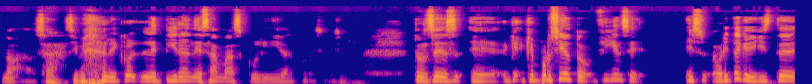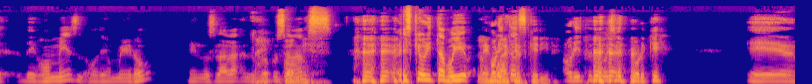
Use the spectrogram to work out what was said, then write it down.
no, o sea, si me explico, le tiran esa masculinidad, por así decirlo. Entonces, eh, que, que por cierto, fíjense, es, ahorita que dijiste de Gómez o de Homero en los, Lada- en los Locos Gómez. es que ahorita voy, ahorita, Lenguajes querido. ahorita te voy a decir por qué. Eh,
